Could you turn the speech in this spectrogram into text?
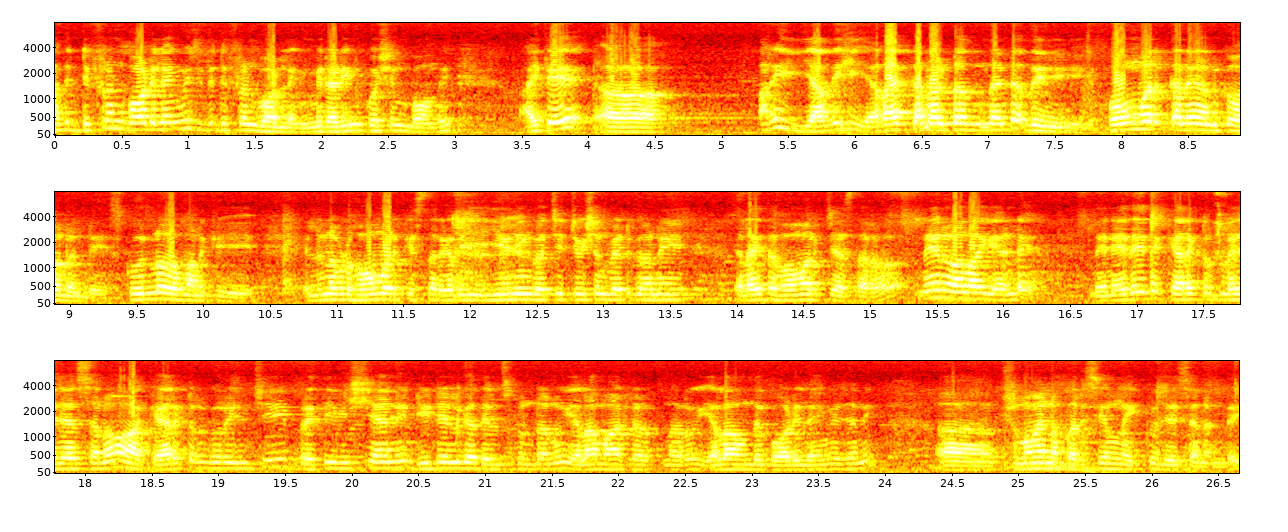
అది డిఫరెంట్ బాడీ లాంగ్వేజ్ ఇది డిఫరెంట్ బాడీ లాంగ్వేజ్. మీరు అడిగిన క్వశ్చన్ బాగుంది. అయితే అరే అది ఎలా కనెక్ట్ అవుతుందంటే అది హోంవర్క్ అనే అనుకోవాలండి. స్కూల్లో మనకి వెళ్ళినప్పుడు హోంవర్క్ ఇస్తారు కదా ఈవినింగ్ వచ్చి ట్యూషన్ పెట్టుకొని ఎలా అయితే హోంవర్క్ చేస్తారో నేను అలాగే అంటే నేను ఏదైతే క్యారెక్టర్ ప్లే చేస్తానో ఆ క్యారెక్టర్ గురించి ప్రతి విషయాన్ని డీటెయిల్గా తెలుసుకుంటాను ఎలా మాట్లాడుతున్నారు ఎలా ఉంది బాడీ లాంగ్వేజ్ అని ఆ, క్షుణ్ణమైన పరిశీలన ఎక్కువ చేశానండి.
